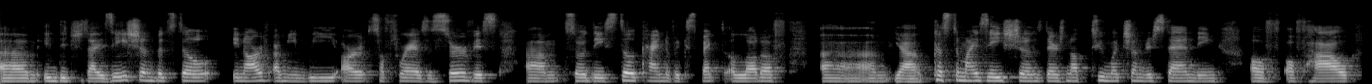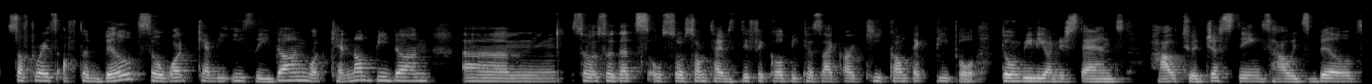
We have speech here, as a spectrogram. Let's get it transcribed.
um, in digitization, but still in our, I mean, we are software as a service. Um, so they still kind of expect a lot of, um, yeah, customizations. There's not too much understanding of, of how software is often built. So what can be easily done, what cannot be done. Um, so, so that's also sometimes difficult because like our key contact people don't really understand how to adjust things, how it's built,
